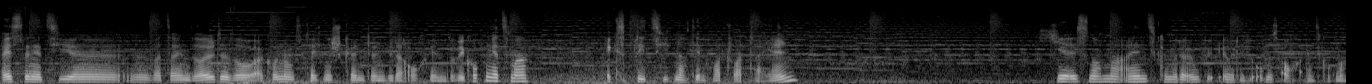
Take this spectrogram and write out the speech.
Heißt, wenn jetzt hier äh, was sein sollte, so erkundungstechnisch könnten wir da auch hin. So, wir gucken jetzt mal explizit nach den Hot Rod Teilen. Hier ist noch mal eins. Können wir da irgendwie... Oh, hier oben ist auch eins. Guck mal.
